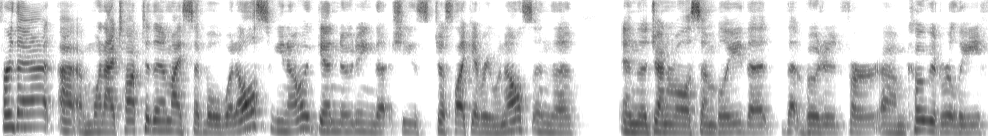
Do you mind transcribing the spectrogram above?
for that. Um, when I talked to them, I said, "Well, what else?" You know, again noting that she's just like everyone else in the in the General Assembly that that voted for um, COVID relief,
